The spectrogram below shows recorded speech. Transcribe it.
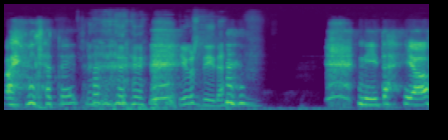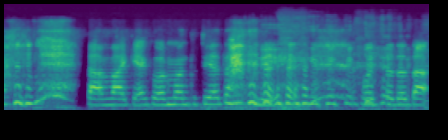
Vai mitä töitä? Just niitä. niitä, joo. Tämä on vaikea, kun on monta työtä. Niin. Mutta tota,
